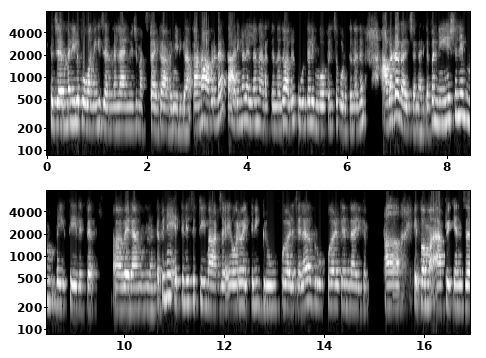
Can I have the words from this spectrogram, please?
ഇപ്പൊ ജർമ്മനിയിൽ പോവാണെങ്കിൽ ജർമ്മൻ ലാംഗ്വേജ് മസ്റ്റ് മസ്റ്റായിട്ടും അറിഞ്ഞിരിക്കണം. കാരണം അവരുടെ കാര്യങ്ങളെല്ലാം നടക്കുന്നതും അവർ കൂടുതൽ ഇമ്പോർട്ടൻസ് കൊടുക്കുന്നതും അവരുടെ കൾച്ചറിനായിരിക്കും അപ്പൊ നേഷനെ ബേസ് ചെയ്തിട്ട് വരാനുണ്ട് പിന്നെ എത്തനിസിറ്റി മാർജ് ഓരോ എത്തനിക് ഗ്രൂപ്പുകൾ ചില ഗ്രൂപ്പുകൾക്ക് എന്തായിരിക്കും? ഇപ്പം ആഫ്രിക്കൻസ്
